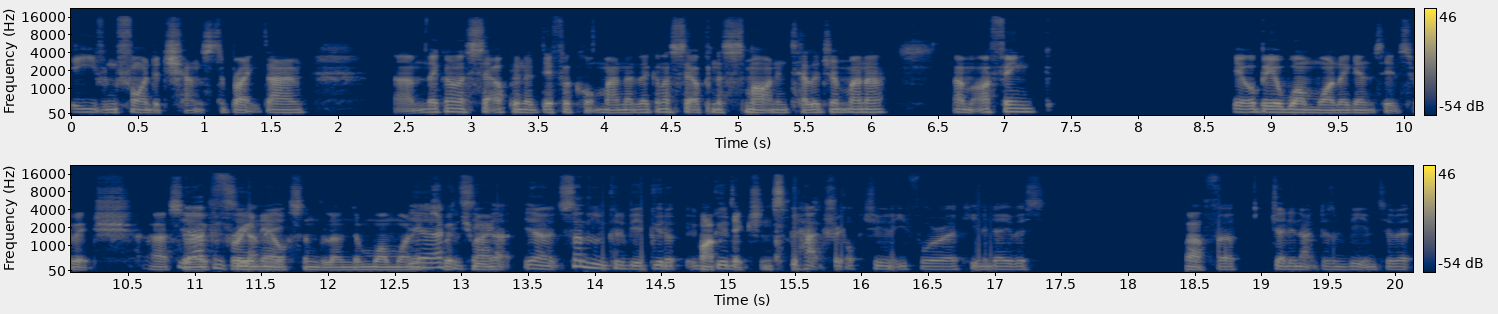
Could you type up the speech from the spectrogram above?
even find a chance to break down. Um, they're going to set up in a difficult manner. They're going to set up in a smart and intelligent manner. Um, I think it'll be a one-one against Ipswich. Uh, so Yeah, I can see three that, 0. Sunderland and one-one yeah, I can Ipswich. that. Yeah, Sunderland could be a good, a My good, predictions. good hat trick opportunity for uh, Keinan Davis. Well, If uh, Jedinak doesn't beat him to it.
